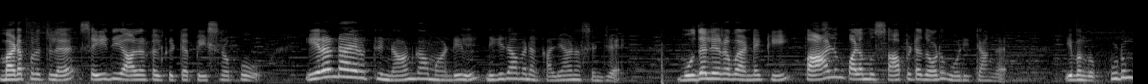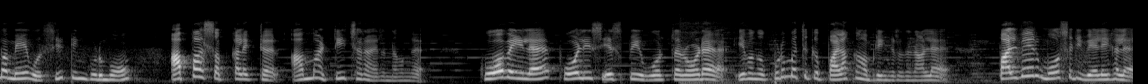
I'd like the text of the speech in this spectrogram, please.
மடப்புறத்தில் செய்தியாளர்கள் கிட்ட பேசுகிறப்போ இரண்டாயிரத்தி நான்காம் ஆண்டில் நிகிதாவை நான் கல்யாணம் செஞ்சேன். முதலிரவு அன்னைக்கு பாலும் பழமும் சாப்பிட்டதோடு ஓடிட்டாங்க. இவங்க குடும்பமே ஒரு சீட்டிங் குடும்பம். அப்பா சப் கலெக்டர் அம்மா டீச்சராக இருந்தவங்க. கோவையில் போலீஸ் எஸ்பி ஒருத்தரோட இவங்க குடும்பத்துக்கு பழக்கம் அப்படிங்கிறதுனால பல்வேறு மோசடி வேலைகளை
